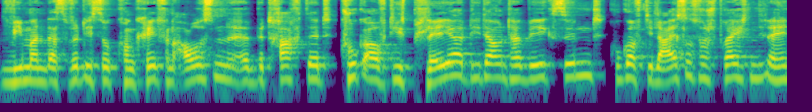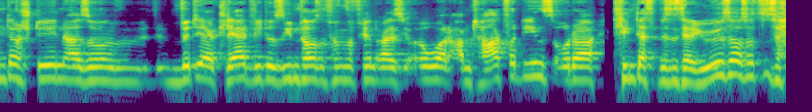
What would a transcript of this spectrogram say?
wie man das wirklich so konkret von außen äh, betrachtet. Guck auf die Player, die da unterwegs sind. Guck auf die Leistungsversprechen, die dahinter stehen. Also wird dir erklärt, wie du 7.534 Euro am Tag verdienst oder klingt das ein bisschen seriöser sozusagen?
